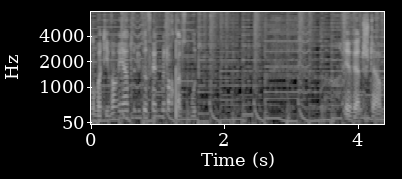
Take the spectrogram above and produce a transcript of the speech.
Aber die Variante, die gefällt mir doch ganz gut. Wir werden sterben.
